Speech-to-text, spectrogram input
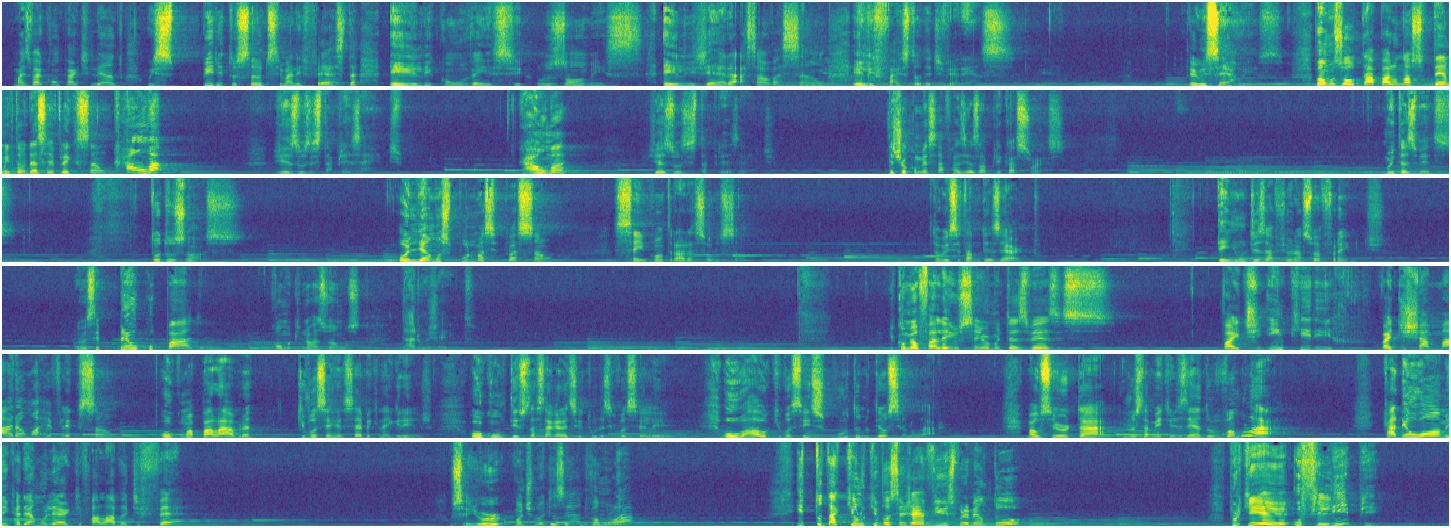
Mas vai compartilhando. O Espírito Santo se manifesta, ele convence os homens, ele gera a salvação, ele faz toda a diferença. Eu encerro isso. Vamos voltar para o nosso tema então dessa reflexão. Calma! Jesus está presente. Calma! Jesus está presente. Deixa eu começar a fazer as aplicações. Muitas vezes, todos nós olhamos por uma situação sem encontrar a solução. Talvez você está no deserto, tem um desafio na sua frente, e você preocupado, como que nós vamos dar um jeito? E como eu falei, o Senhor muitas vezes vai te inquirir, vai te chamar a uma reflexão, ou com uma palavra que você recebe aqui na igreja, ou com um texto das Sagradas Escrituras que você lê, ou algo que você escuta no teu celular. Mas o Senhor está justamente dizendo: vamos lá, Cadê o homem? Cadê a mulher que falava de fé? O Senhor continua dizendo: vamos lá. E tudo aquilo que você já viu e experimentou. Porque o Felipe,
